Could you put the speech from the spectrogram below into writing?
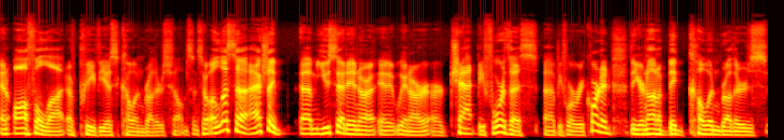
an awful lot of previous Coen brothers films. And so Alyssa actually um, you said in our uh, in our, our chat before this uh, before we recorded that you're not a big Coen brothers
